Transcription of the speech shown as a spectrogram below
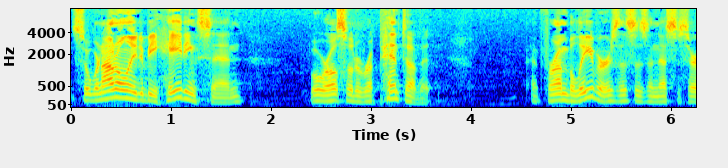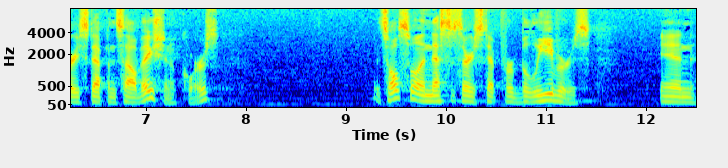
So we're not only to be hating sin, but we're also to repent of it. For unbelievers, this is a necessary step in salvation, of course. It's also a necessary step for believers in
